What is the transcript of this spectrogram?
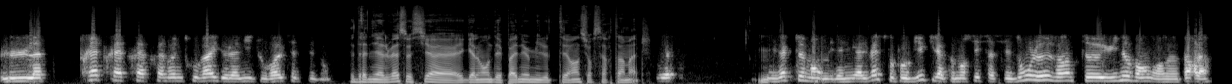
la très très très très bonne trouvaille de l'ami Tourelle cette saison. Et Dani Alves aussi a également dépanné au milieu de terrain sur certains matchs. Exactement, mais Dani Alves, faut pas oublier qu'il a commencé sa saison le 28 novembre, euh, par là.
